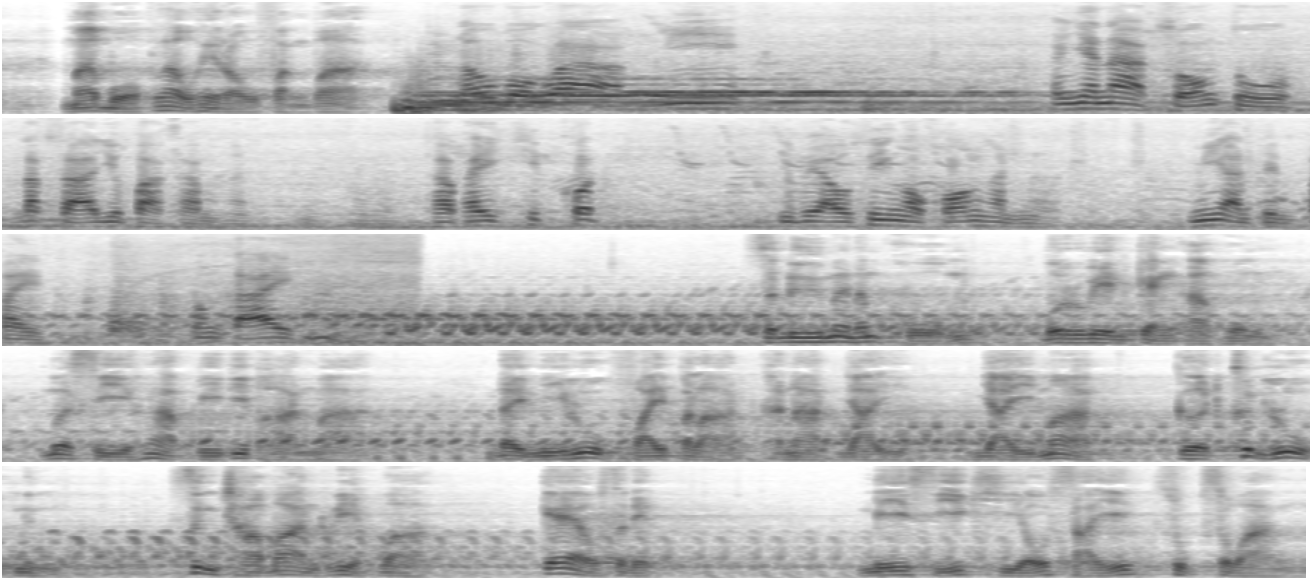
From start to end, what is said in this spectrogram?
มาบอกเล่าให้เราฟังว่า เราบอกว่ามีพญานาคสองตัวรักษาอยู่ปากถ้ำครับถ้าใครคิดคดที่ไปเอาสิ่งเอาของหันมีอันเป็นไปต้องตาย สะดือแม่น้ำโขงบริเวณแก่งอาหง เมื่อสี่ห้าปีที่ผ่านมา ได้มีลูกไฟประหลาดขนาดใหญ่ ใหญ่มากเกิดขึ้นลูกหนึ่ง ซึ่งชาวบ้านเรียกว่า แก้วเสด็จ มีสีเขียวใสสุกสว่าง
